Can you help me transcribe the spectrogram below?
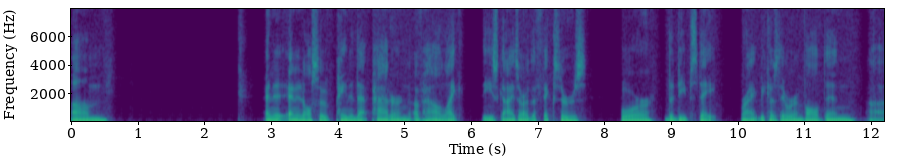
Um, and it and it also painted that pattern of how like these guys are the fixers for the deep state, right? Because they were involved in uh,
